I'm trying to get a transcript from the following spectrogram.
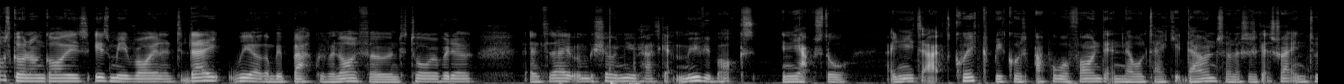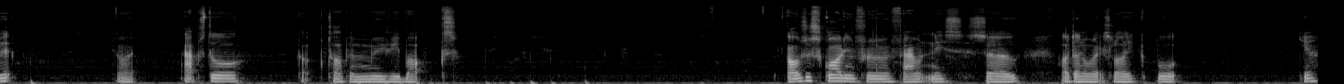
What's going on guys, it's me Ryan and today we are going to be back with an iPhone tutorial video and today we're going to be showing you how to get Movie Box in the App Store and you need to act quick because Apple will find it and they will take it down so let's just get straight into it. Alright, App Store, type in Movie Box. I was just scrolling through and found this so I don't know what it's like but yeah,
